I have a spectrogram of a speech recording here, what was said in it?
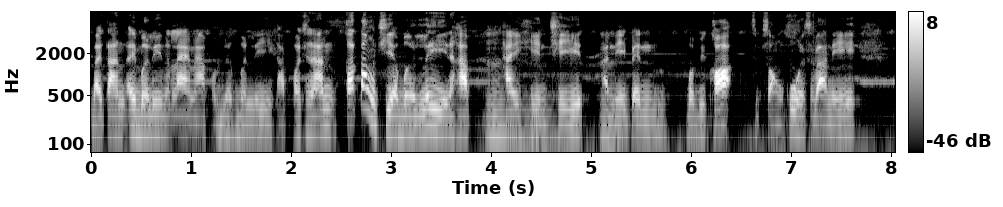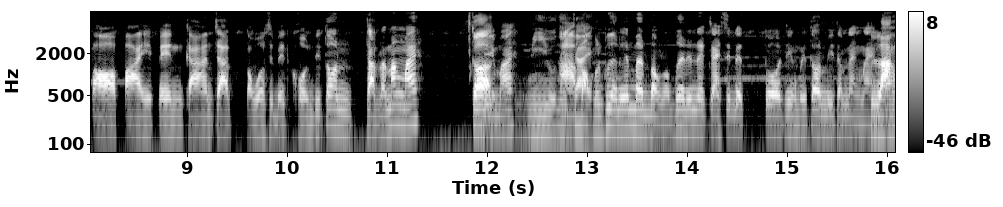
ไบรตันไอ้เบอร์ลี่นัดแรกนะผมเลือกเบอร์ลี่ครับเพราะฉะนั้นก็ต้องเชียร์เบอร์ลี่นะครับอืมให้คีนชีตอืมอันนี้เป็นบทวิเคราะห์ 12 คู่ในสัปดาห์นี้ ต่อไปเป็นการจัดตัว 11 คนพี่ต้นจัดไว้บ้างไหม ก็มีไหมมีอยู่ในอ่าใจบอกเพื่อนๆนี่มันบอกเพื่อนๆนี่ในใจ11 ตัวจริงของพี่ต้นมีตำแหน่งไหนบ้าหลัง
